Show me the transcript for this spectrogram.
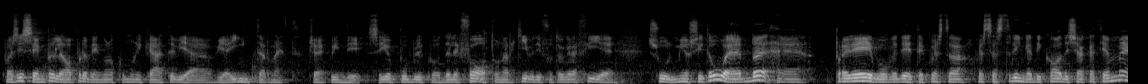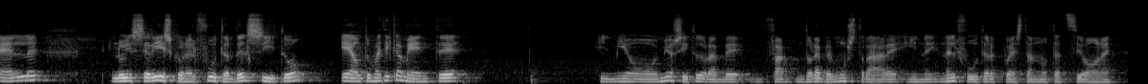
quasi sempre le opere vengono comunicate via, via, internet, cioè quindi se io pubblico delle foto, un archivio di fotografie sul mio sito web, eh, prelevo, vedete, questa, questa stringa di codice HTML, lo inserisco nel footer del sito e automaticamente il mio, il mio sito dovrebbe, far, dovrebbe mostrare in, nel footer questa annotazione.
